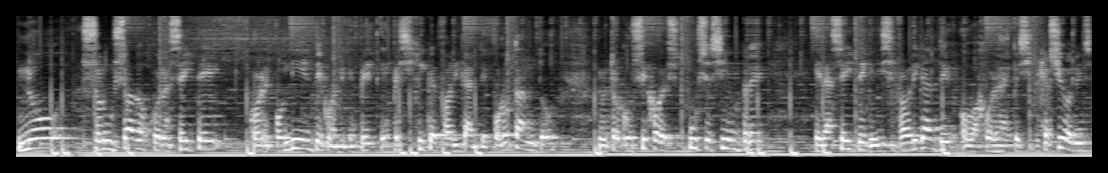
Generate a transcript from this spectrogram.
no son usados con aceite correspondiente, con el que especifica el fabricante. Por lo tanto, nuestro consejo es use siempre el aceite que dice el fabricante o bajo las especificaciones,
